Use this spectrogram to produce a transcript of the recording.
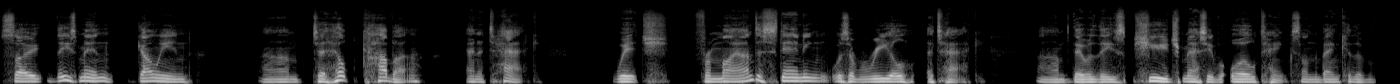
So these men go in um, to help cover an attack, which, from my understanding, was a real attack. Um, there were these huge, massive oil tanks on the bank of the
